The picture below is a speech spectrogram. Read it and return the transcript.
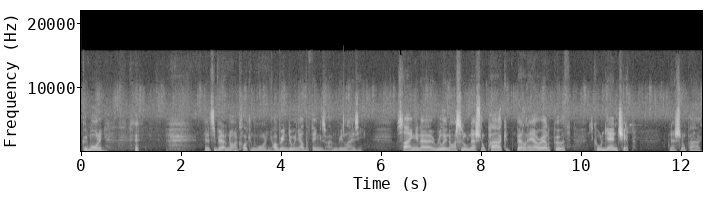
Good morning. it's about nine o'clock in the morning. I've been doing other things, I haven't been lazy. Staying in a really nice little national park about an hour out of Perth. It's called Yanchep National Park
